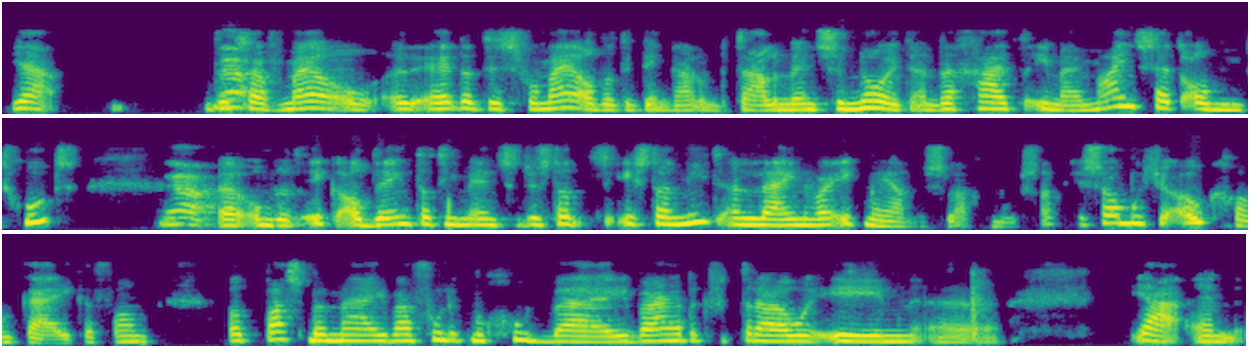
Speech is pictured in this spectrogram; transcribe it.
ja, Dat, zou voor mij al, hè, dat is voor mij al dat ik denk, nou, dat betalen mensen nooit. En dan gaat in mijn mindset al niet goed. Ja. Uh, omdat ik al denk dat die mensen. Dus dat is dan niet een lijn waar ik mee aan de slag moet. Snap je? Zo moet je ook gewoon kijken van wat past bij mij, waar voel ik me goed bij, waar heb ik vertrouwen in. Uh, ja, en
